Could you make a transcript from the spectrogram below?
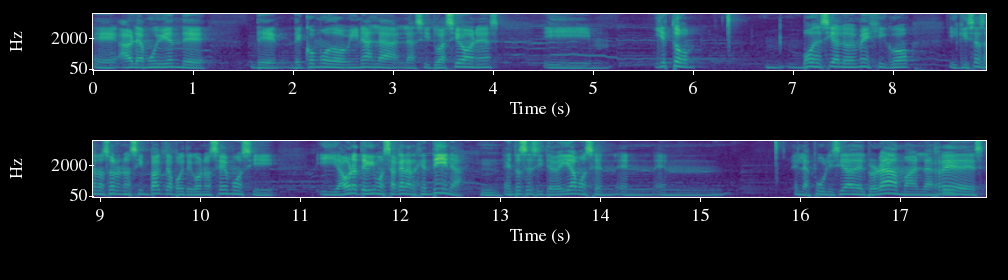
eh, habla muy bien de, de- de cómo dominás la- las situaciones y, y esto, vos decías lo de México y quizás a nosotros nos impacta porque te conocemos y, y ahora te vimos acá en Argentina. Mm. Entonces si te veíamos en, en- en- en las publicidades del programa, en las Sí. redes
